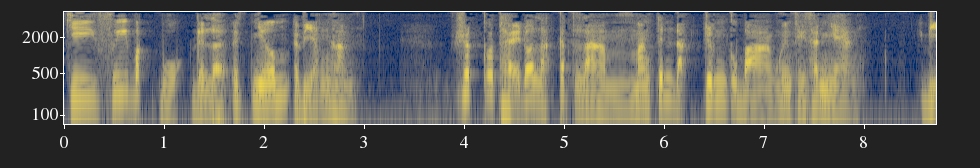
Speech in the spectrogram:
chi phí bắt buộc để lợi ích nhóm vận hành. Rất có thể đó là cách làm mang tính đặc trưng của bà Nguyễn Thị Thanh Nhàn vì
